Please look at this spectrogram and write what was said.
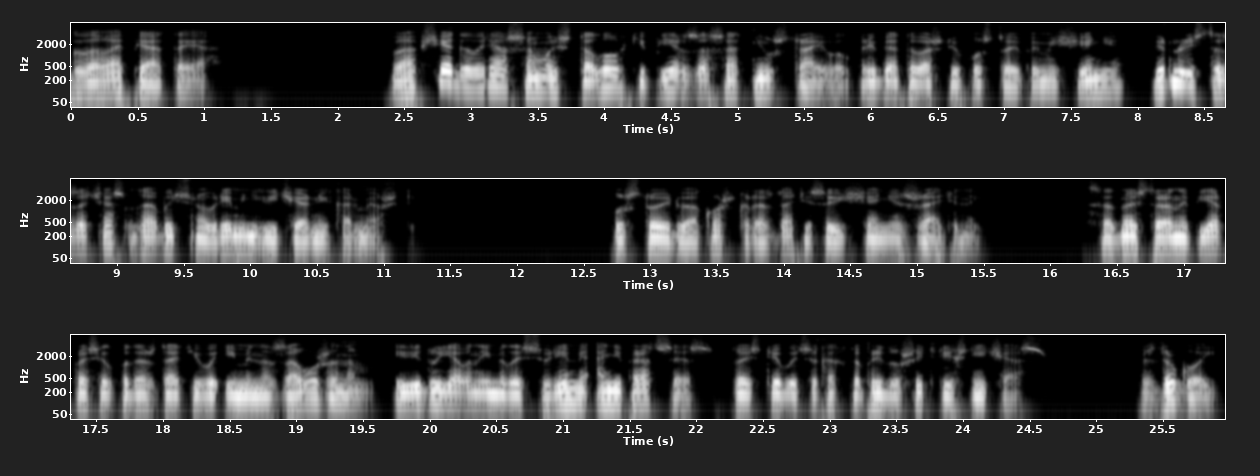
Глава пятая. Вообще говоря, в самой столовке Пьер засад не устраивал. Ребята вошли в пустое помещение, вернулись-то за час до обычного времени вечерней кормежки. Устроили у окошка раздачи совещания с жадиной. С одной стороны, Пьер просил подождать его именно за ужином, и в виду явно имелось время, а не процесс, то есть требуется как-то придушить лишний час. С другой,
